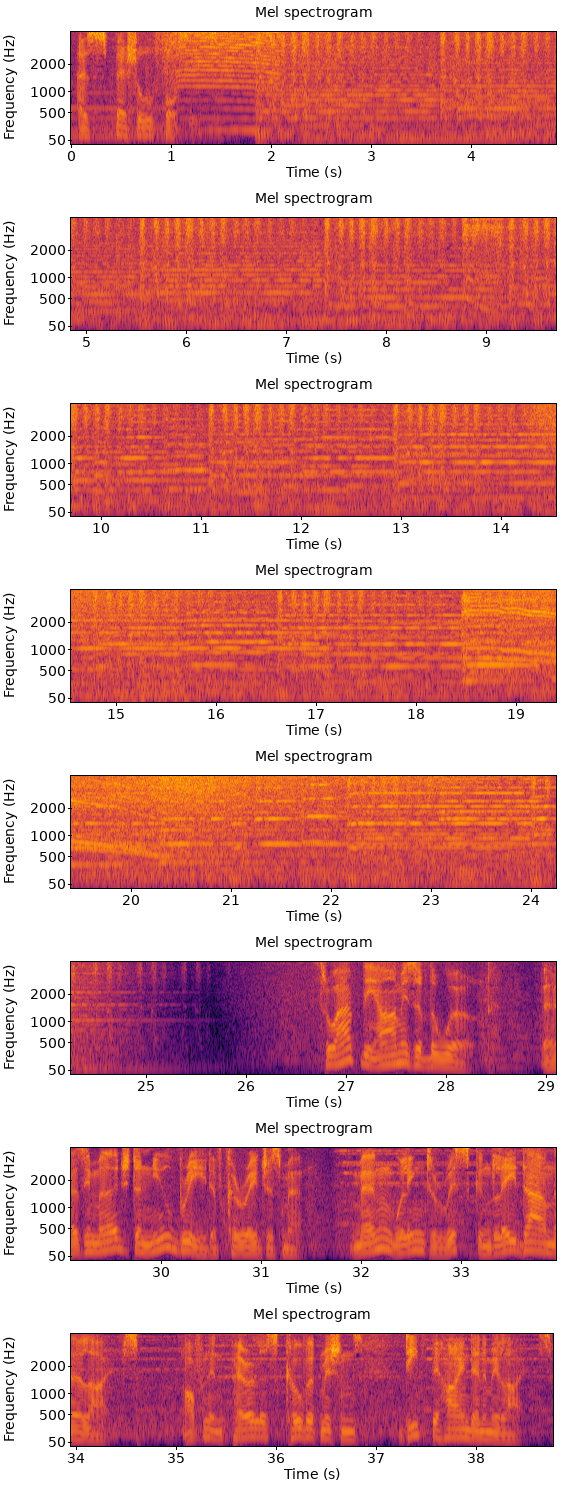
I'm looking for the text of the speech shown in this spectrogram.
as Special Forces. Throughout the armies of the world, there has emerged a new breed of courageous men. Men willing to risk and lay down their lives, often in perilous covert missions deep behind enemy lines.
